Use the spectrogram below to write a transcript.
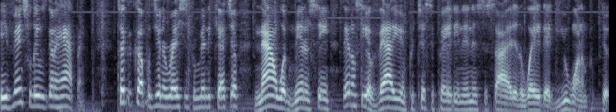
Eventually, it was going to happen. Took a couple generations for men to catch up. Now, what men are seeing, they don't see a value in participating in this society the way that you want them to,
